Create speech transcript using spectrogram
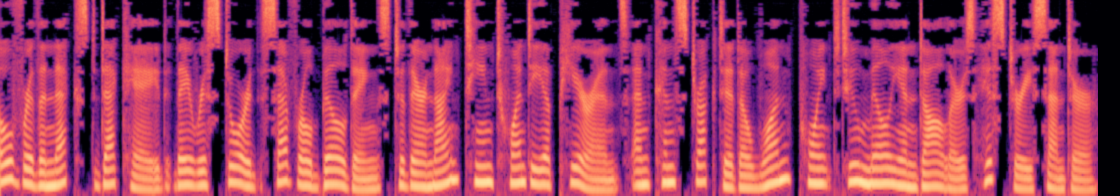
Over the next decade they restored several buildings to their 1920 appearance and constructed a $1.2 million history center.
